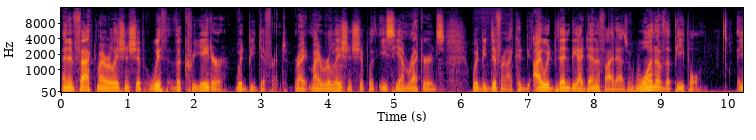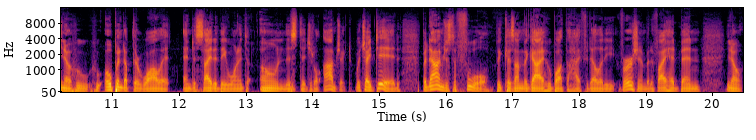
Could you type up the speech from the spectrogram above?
And in fact, my relationship with the creator would be different, right? My mm-hmm. relationship with ECM Records would be different. I could be, I would then be identified as one of the people you know who who opened up their wallet and decided they wanted to own this digital object which I did but now I'm just a fool because I'm the guy who bought the high fidelity version but if I had been you know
